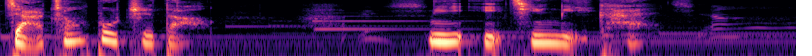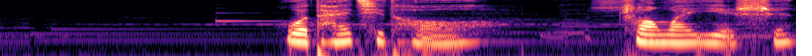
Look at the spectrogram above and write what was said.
假装不知道你已经离开。我抬起头，窗外夜深，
